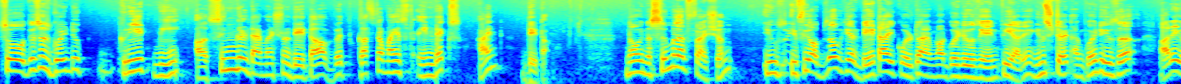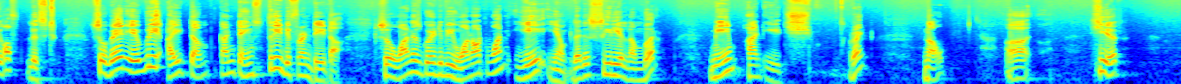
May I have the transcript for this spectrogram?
So this is going to create me a single dimensional data with customized index and data. Now in a similar fashion, if you observe here data equal to, I am not going to use the NP array, instead I am going to use the array of list. So where every item contains three different data. So one is going to be 101 AM, that is serial number, name and age, right. Now uh, here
